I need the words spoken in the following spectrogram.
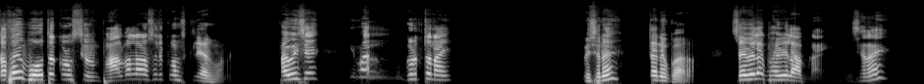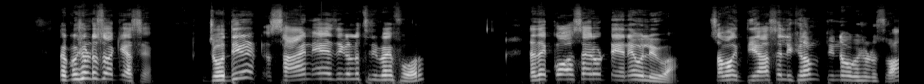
তথাপি বহুতো কোৰ্চ ভালো ভালো ল'ৰা ছোৱালী কোৰ্চ ক্লিয়াৰ হোৱা নাই। ভাবিছে, ইমান গুৰুত্ব নাই। বুজিছে নাই তেনেকুৱা আৰু। So এইবিলাক ভাবি লাভ নাই, বুজিছে নাই কুৱেশ্যনটো চোৱা কি আছে? যদি sine A equal two three by four তেন্তে কছ আৰু টেনে উলিওৱা। চ' আমাক দিয়া আছে, লিখি ল'ম। তিনি নম্বৰ কুৱেশ্যনটো চোৱা।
